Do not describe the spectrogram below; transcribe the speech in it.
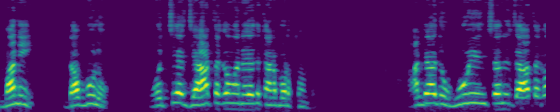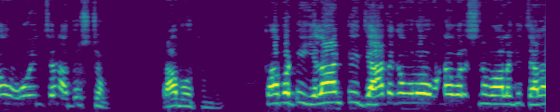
మనీ డబ్బులు వచ్చే జాతకం అనేది కనబడుతుంది. అంటే అది ఊహించని జాతకం ఊహించని అదృష్టం రాబోతుంది. కాబట్టి ఇలాంటి జాతకంలో ఉండవలసిన వాళ్ళకి చాలా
